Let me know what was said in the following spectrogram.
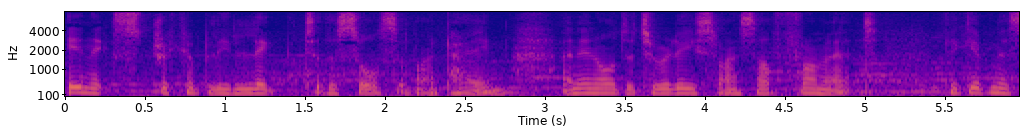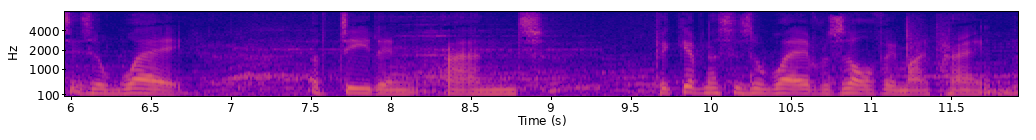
inextricably linked to the source of my pain. And in order to release myself from it, forgiveness is a way of dealing and forgiveness is a way of resolving my pain.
